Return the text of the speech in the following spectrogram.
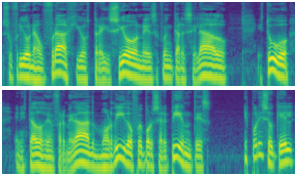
sufrió naufragios, traiciones, fue encarcelado, estuvo en estados de enfermedad, mordido, fue por serpientes. Es por eso que él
